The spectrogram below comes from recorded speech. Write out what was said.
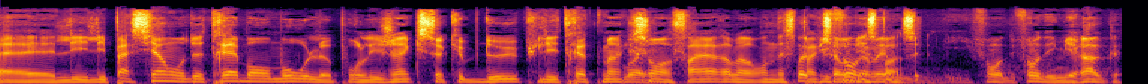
euh, les, les, patients ont de très bons mots là, pour les gens qui s'occupent d'eux, puis les traitements qui sont offerts. Alors on espère que ça va bien se passer. Ils font, ils font des miracles.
